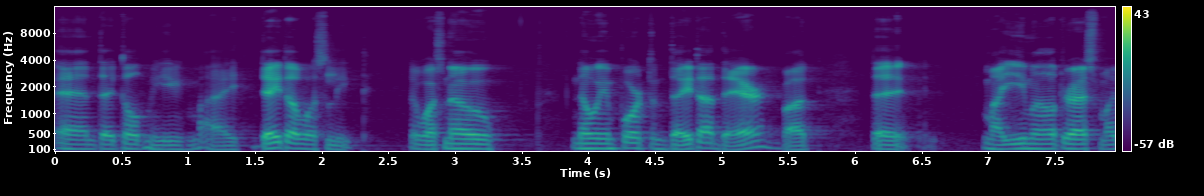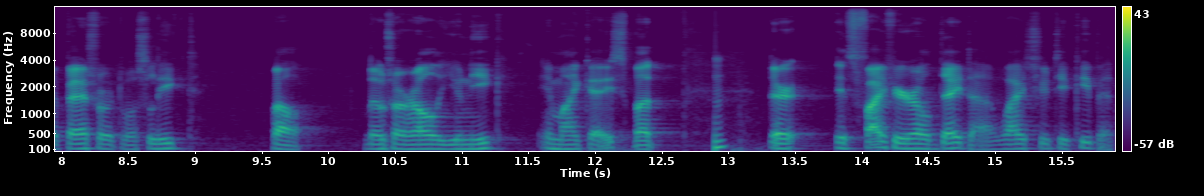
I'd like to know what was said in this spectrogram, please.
and they told me my data was leaked. There was no no important data there, but they, my email address, my password was leaked. Well, those are all unique in my case, but hmm. there it's five year old data. Why should you keep it?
